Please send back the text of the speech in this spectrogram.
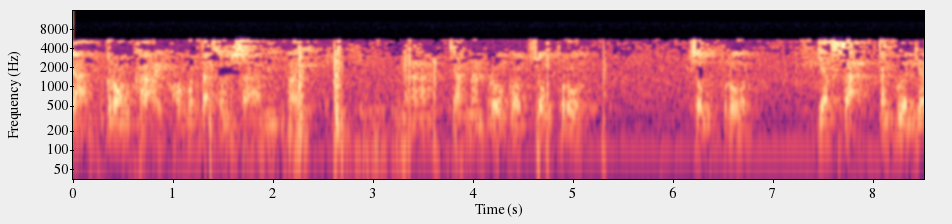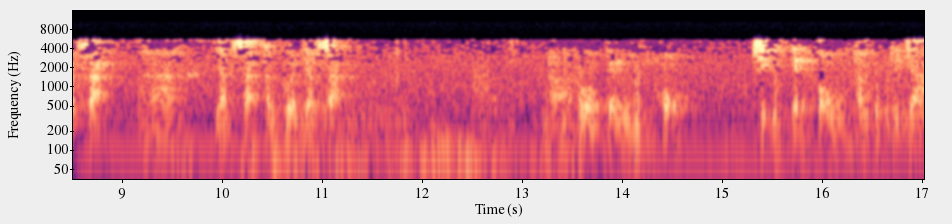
จากกรงข่ายของวัฏสงสารนี้ไปจากนั้นพระองค์ก็ทรงโปรด ทรงโปรด ยักษ์ทั้งเพื่อนยักษ์ยักษ์ทั้งเพื่อนยักษ์รวมเป็นหกสิบเอ็ดองค์ทั้งพระพุทธเจ้า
